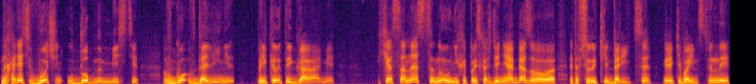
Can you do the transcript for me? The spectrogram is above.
находясь в очень удобном месте, в, го- в долине, прикрытой горами. Херсонесцы, ну, у них и происхождение обязывало, это все-таки дарийцы, греки воинственные,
